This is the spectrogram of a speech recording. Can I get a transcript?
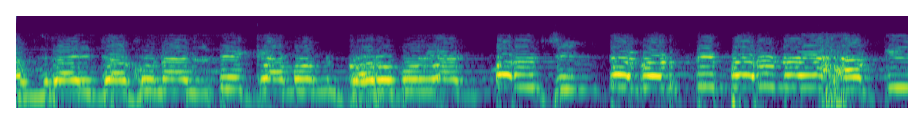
আজরাইল যখন আসবে, কেমন করব একবারও চিন্তা করতে পারো না হাকি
